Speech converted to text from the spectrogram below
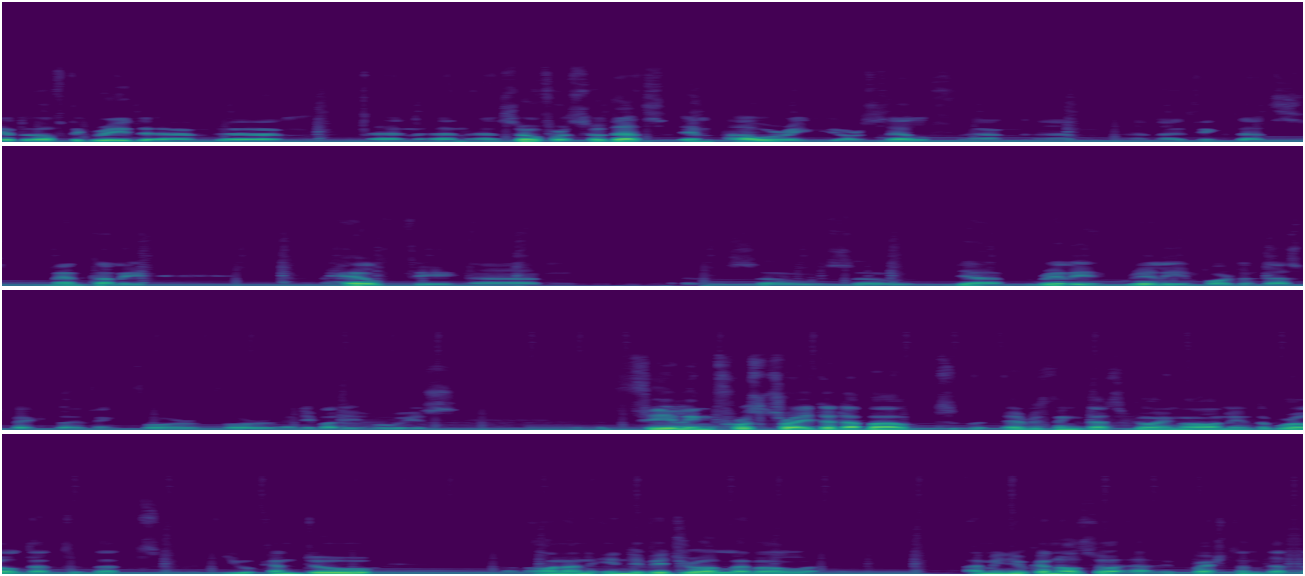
get off the grid and um, and, and and so forth. So that's empowering yourself, and and, and I think that's mentally healthy. Um, so so yeah, really really important aspect I think for for anybody who is feeling frustrated about everything that's going on in the world that that you can do on an individual level I mean, you can also uh, question that.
